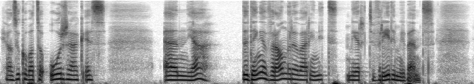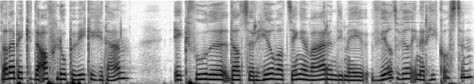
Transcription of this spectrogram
Gaan zoeken wat de oorzaak is. En ja, de dingen veranderen waar je niet meer tevreden mee bent. Dat heb ik de afgelopen weken gedaan. Ik voelde dat er heel wat dingen waren die mij veel te veel energie kosten.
